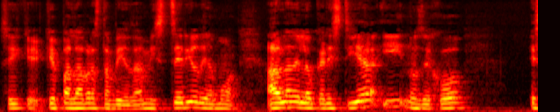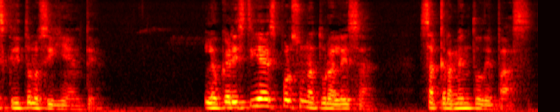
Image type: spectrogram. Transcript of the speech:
¿Sí? ¿Qué, qué palabras tan bellas, Misterio de amor. Habla de la Eucaristía y nos dejó escrito lo siguiente. La Eucaristía es por su naturaleza sacramento de paz.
